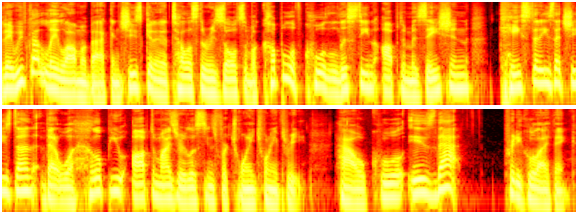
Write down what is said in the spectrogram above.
Today we've got Lailama back and she's going to tell us the results of a couple of cool listing optimization case studies that she's done that will help you optimize your listings for 2023. How cool is that? Pretty cool, I think.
